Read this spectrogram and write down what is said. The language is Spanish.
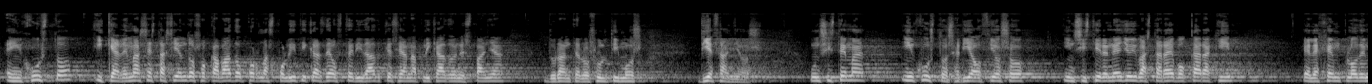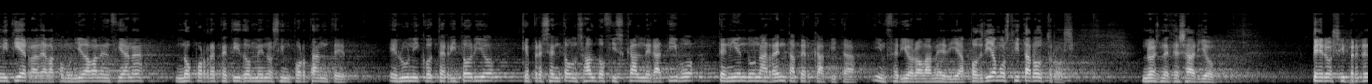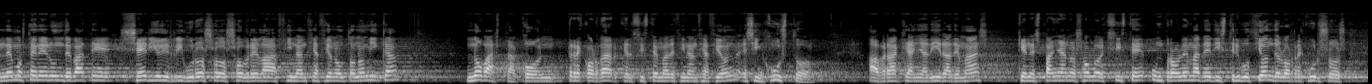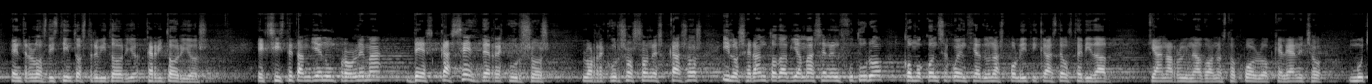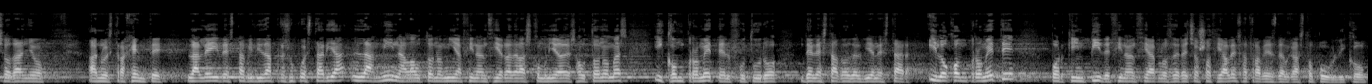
e injusto y que además está siendo socavado por las políticas de austeridad que se han aplicado en España durante los últimos diez años. Un sistema injusto sería ocioso insistir en ello y bastará evocar aquí el ejemplo de mi tierra, de la Comunidad Valenciana, no por repetido menos importante, el único territorio que presenta un saldo fiscal negativo teniendo una renta per cápita inferior a la media. Podríamos citar otros, no es necesario. Pero si pretendemos tener un debate serio y riguroso sobre la financiación autonómica, no basta con recordar que el sistema de financiación es injusto, Habrá que añadir, además, que en España no solo existe un problema de distribución de los recursos entre los distintos territorios, existe también un problema de escasez de recursos. Los recursos son escasos y lo serán todavía más en el futuro como consecuencia de unas políticas de austeridad que han arruinado a nuestro pueblo, que le han hecho mucho daño a nuestra gente. La Ley de Estabilidad Presupuestaria lamina la autonomía financiera de las comunidades autónomas y compromete el futuro del Estado del Bienestar. Y lo compromete porque impide financiar los derechos sociales a través del gasto público.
